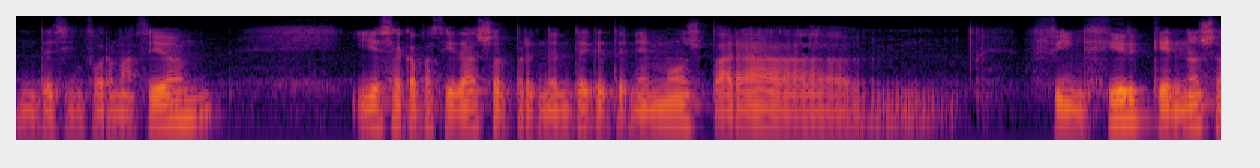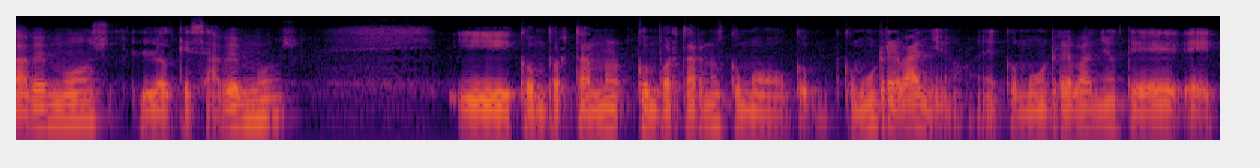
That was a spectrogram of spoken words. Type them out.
desinformación y esa capacidad sorprendente que tenemos para mm, fingir que no sabemos lo que sabemos y comportarnos como, como, un rebaño, eh, como un rebaño que eh,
